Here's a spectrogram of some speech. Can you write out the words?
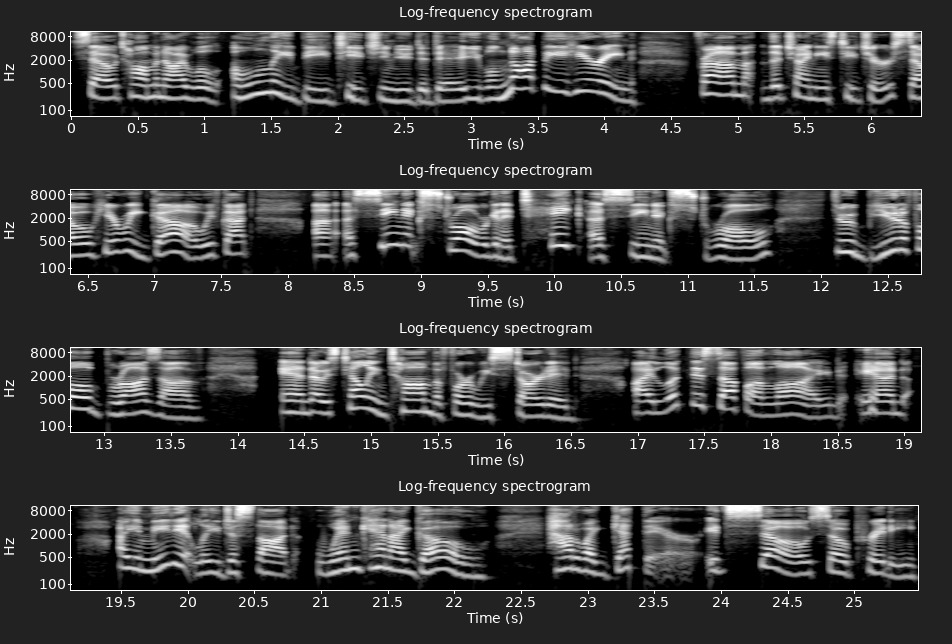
So, Tom and I will only be teaching you today. You will not be hearing from the Chinese teacher. So, here we go. We've got a, scenic stroll. We're going to take a scenic stroll through beautiful Brasov. And I was telling Tom before we started, I looked this up online and I immediately just thought, when can I go? How do I get there? It's so, so pretty.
